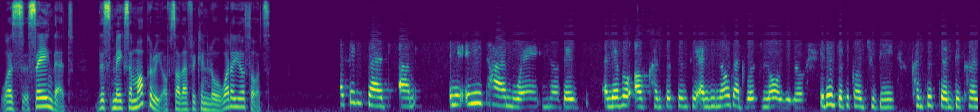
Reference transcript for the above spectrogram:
was saying that this makes a mockery of South African law. What are your thoughts? I think that um, in any time where you know there's a level of consistency, and we know that with law, you know, it is difficult to be consistent because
